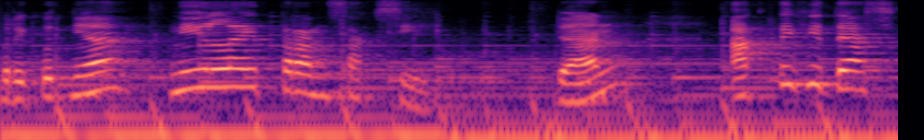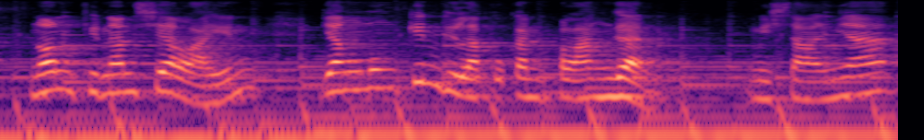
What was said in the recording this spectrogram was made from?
Berikutnya, nilai transaksi. Dan aktivitas non-finansial lain yang mungkin dilakukan pelanggan, misalnya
